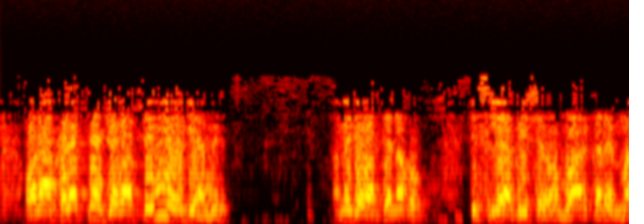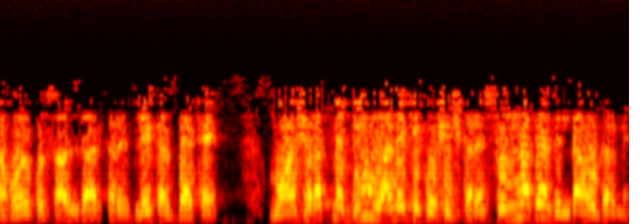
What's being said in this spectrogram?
اور آخرت میں جواب دہی ہوگی ہمیں۔ ہمیں جواب دینا ہوگا۔ اس لیے ابھی سے ہموار کریں، ماحول کو سازگار کریں، لے کر بیٹھے معاشرت میں دین لانے کی کوشش کریں۔ سنت ہے زندہ ہو گھر میں۔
